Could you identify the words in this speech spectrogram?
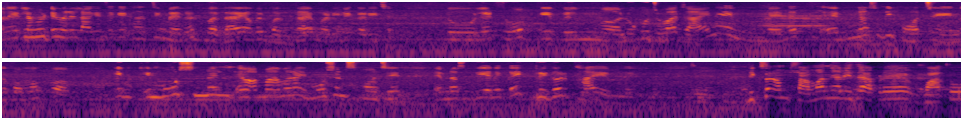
અને એટલા માટે મને લાગે છે કે ખાસી મહેનત બધાએ હવે બધાએ મળીને કરી છે. તો લેટ્સ હોપ કે ફિલ્મ લોકો જોવા જાય ને મહેનત એમના સુધી પહોંચે in the form of emotional અમારા ઇમોશન્સ પહોંચે એમના સુધી અને કંઈક ટ્રિગર થાય એમને. દીક્ષા, આમ સામાન્ય રીતે આપણે વાતો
